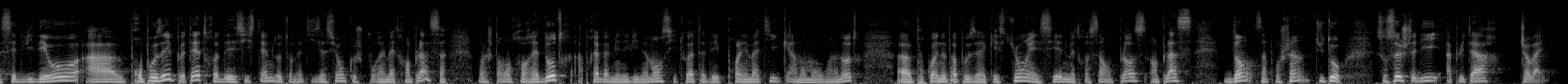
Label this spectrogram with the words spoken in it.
cette vidéo, à proposer peut-être des systèmes d'automatisation que je pourrais mettre en place. Moi, je t'en montrerai d'autres. Après, bah, bien évidemment, si toi, tu as des problèmes à un moment ou à un autre, euh, pourquoi ne pas poser la question et essayer de mettre ça en place, en place dans un prochain tuto. Sur ce, je te dis à plus tard. Ciao, bye.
